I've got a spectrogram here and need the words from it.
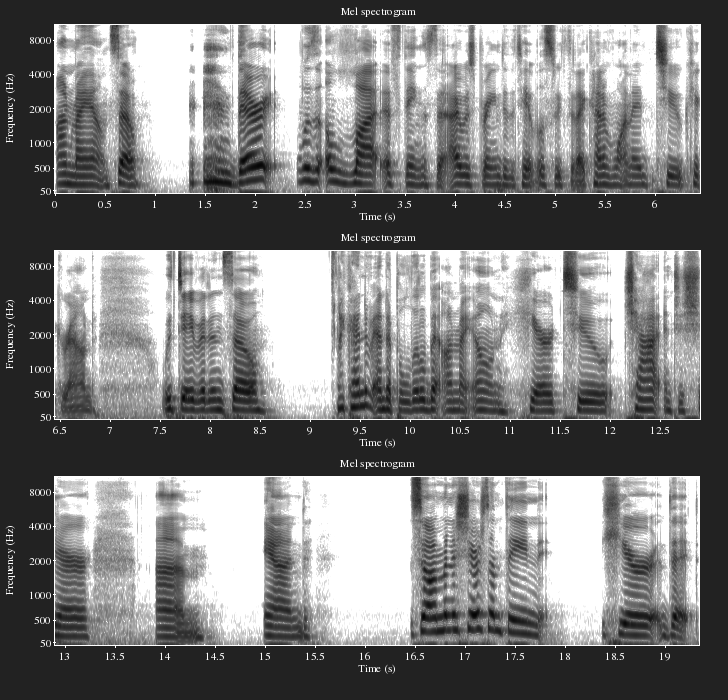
on my own. So there was a lot of things that I was bringing to the table this week that I kind of wanted to kick around with David. And so I kind of end up a little bit on my own here to chat and to share. Um, and so I'm going to share something here that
